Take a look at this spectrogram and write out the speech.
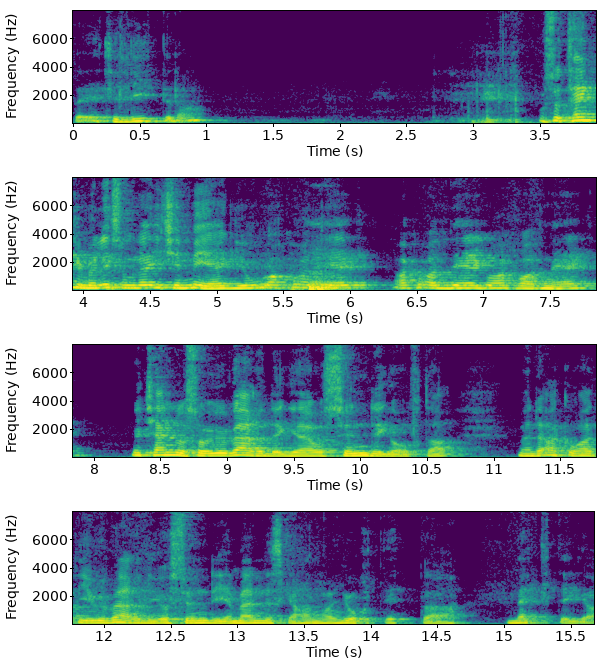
Det er ikke lite, da. Og så tenker vi liksom det er ikke meg. Jo, akkurat deg, akkurat deg og akkurat meg. Vi kjenner oss så uverdige og syndige ofte. Men det er akkurat de uverdige og syndige mennesker han har gjort dette mektige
